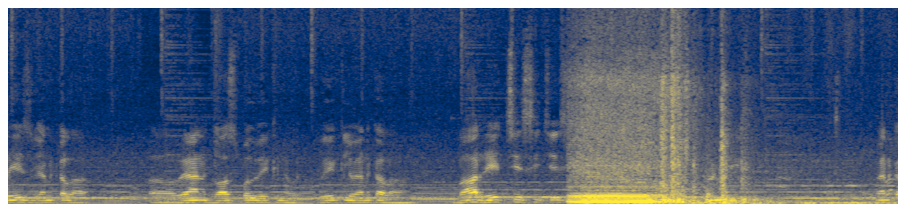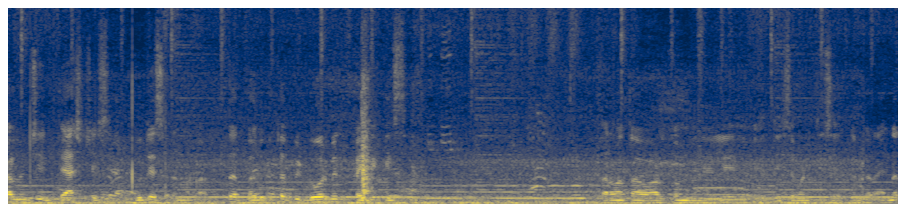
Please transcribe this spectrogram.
రేజ్ వెనకాల వ్యాన్ గాస్పల్ వెహికల్ వెహికల్ వెనకాల బాగా రేజ్ చేసి చేసి బండి వెనకాల నుంచి డాష్ చేశారు గుద్దేశారు అనమాట తలుపు తప్పి డోర్ మీద పైకి ఎక్కేసి తర్వాత వాళ్ళతో వెళ్ళి తీసేమంటే తీసేస్తుంది కదా. అయినా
